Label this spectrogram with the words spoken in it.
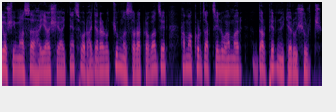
Յոշիմասա Հայաշի հայտնեց, որ հայտարարությունը ստորագրված էր համակորձակցելու համար դարբեր նյութերու շուրջ։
